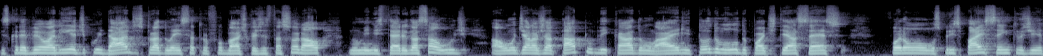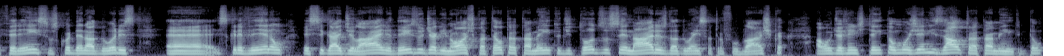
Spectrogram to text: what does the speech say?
escreveu a linha de cuidados para a doença trofobástica gestacional no Ministério da Saúde, onde ela já está publicada online, todo mundo pode ter acesso. Foram os principais centros de referência, os coordenadores é, escreveram esse guideline, desde o diagnóstico até o tratamento de todos os cenários da doença trofoblástica, onde a gente tenta homogeneizar o tratamento. Então,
